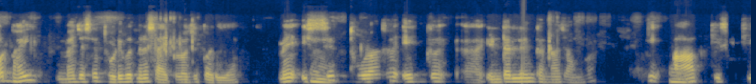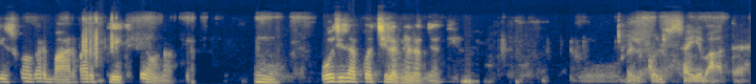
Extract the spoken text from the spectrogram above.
और भाई मैं जैसे थोड़ी बहुत मैंने साइकोलॉजी पढ़ी है मैं इससे थोड़ा सा एक इंटरलिंक करना चाहूँगा कि आप किसी चीज़ को अगर बार बार देखते हो ना हम्म। वो चीज़ आपको अच्छी लगने लग जाती है। बिल्कुल सही बात है।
